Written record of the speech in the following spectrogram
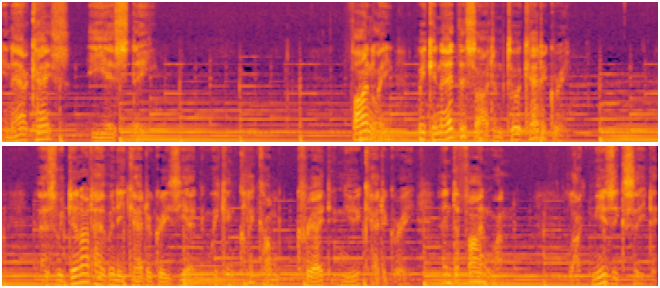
In our case, ESD. Finally, we can add this item to a category. As we do not have any categories yet, we can click on Create New Category and define one, like Music CD.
